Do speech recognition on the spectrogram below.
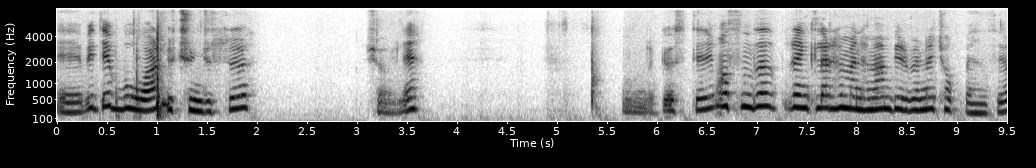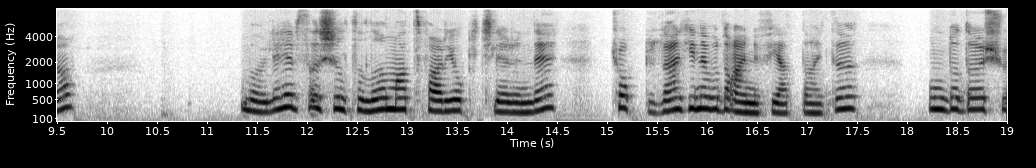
Ee, bir de bu var. Üçüncüsü. Şöyle. Bunu da göstereyim. Aslında renkler hemen hemen birbirine çok benziyor. Böyle hepsi ışıltılı. Mat far yok içlerinde. Çok güzel. Yine bu da aynı fiyattaydı. Bunda da şu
